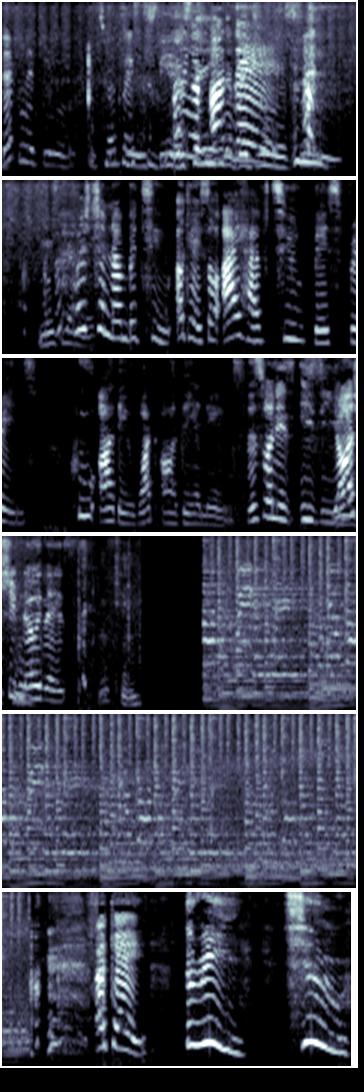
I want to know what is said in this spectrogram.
definitely. It's her place to be. Putting us on there. Question number two. Okay, so I have two best friends. Who are they? What are their names? This one is easy. Y'all should know this. Okay. Okay, three, two,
